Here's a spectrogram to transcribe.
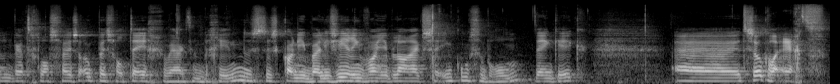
dan werd glasvezel ook best wel tegengewerkt in het begin. Dus het is cannibalisering van je belangrijkste inkomstenbron, denk ik. het is ook wel echt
